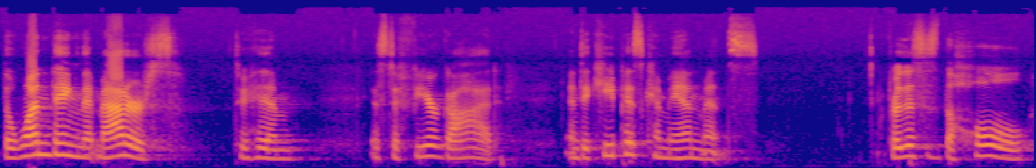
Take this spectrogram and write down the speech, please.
the one thing that matters to him is to fear God and to keep his commandments. For this is the whole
